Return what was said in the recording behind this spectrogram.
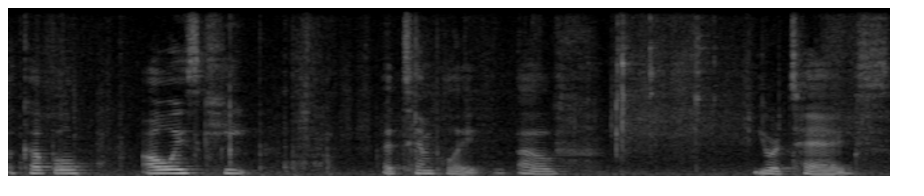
a couple, always keep a template of your tags.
